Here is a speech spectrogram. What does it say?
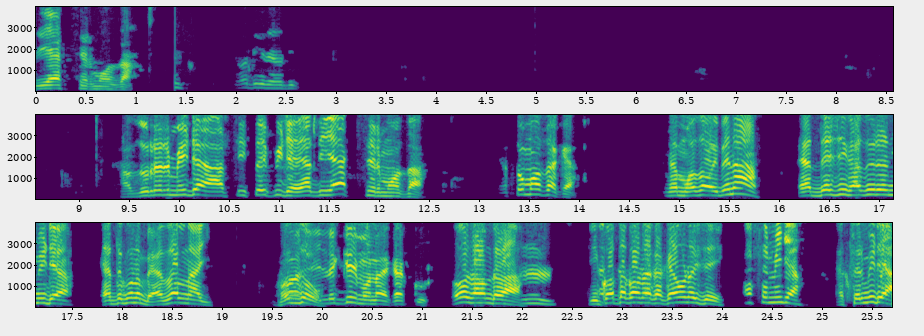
দিয়ে মজা। ওদিকে ওদিকে। খাজুরের মিঠা আর চিতই পিঠা ইয়া দিয়ে একশের মজা। এত মজা কে? মজা হইবে না? এর দেশি খাজুরের মিডিয়া এতে কোনো ভেজাল নাই। বুঝছ? লেগেই মনে হয় কাকু। ও কি কথা কও না কেমন হইছে? একশো মিডিয়া এক্সের মিডিয়া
